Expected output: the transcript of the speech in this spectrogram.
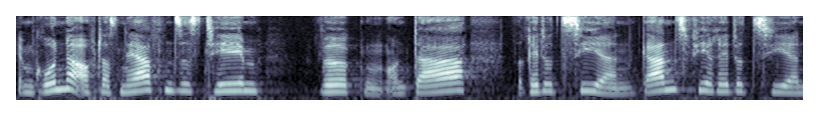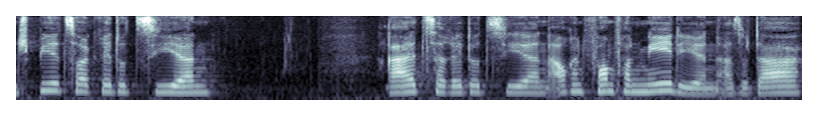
im Grunde auf das Nervensystem wirken und da reduzieren, ganz viel reduzieren, Spielzeug reduzieren, Reize reduzieren, auch in Form von Medien. Also da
